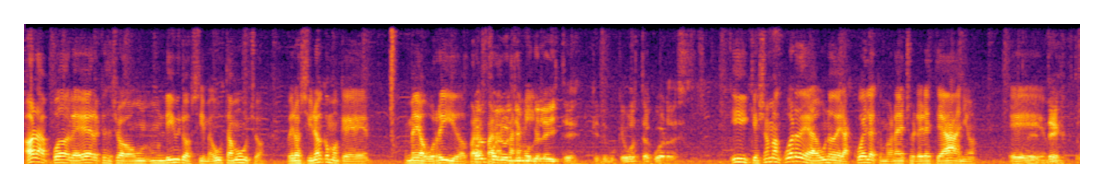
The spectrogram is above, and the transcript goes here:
Ahora puedo leer, qué sé yo, un, un libro si me gusta mucho. Pero si no, como que medio aburrido. Para, ¿Cuál fue para- el último que leíste que, te- que vos te acuerdes? Y que yo me acuerde a uno de la escuela que me habrán hecho leer este año. Eh, texto.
